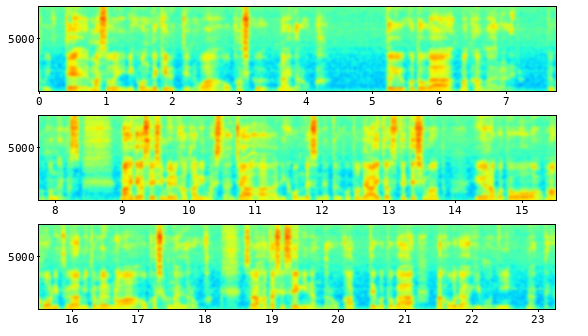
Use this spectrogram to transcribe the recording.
といって、まあ、すぐに離婚できるっていうのはおかしくないだろうか。ということが、まあ、考えられる。ということになります。まあ、相手が精神病にかかりました。じゃあ、離婚ですねということで、相手を捨ててしまうというようなことを、まあ、法律が認めるのはおかしくないだろうか。それは果たして正義なんだろうかっていうことが、まあ、ここでは疑問になってくる。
